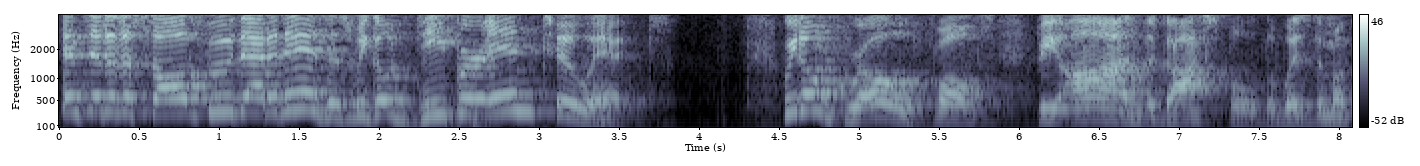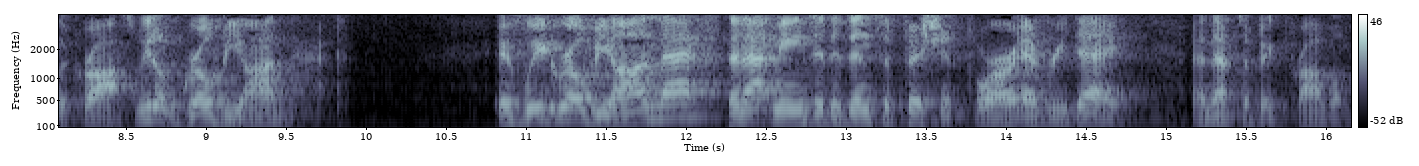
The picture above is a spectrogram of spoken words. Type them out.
instead of the solid food that it is as we go deeper into it. We don't grow, folks, beyond the gospel, the wisdom of the cross. We don't grow beyond that. If we grow beyond that, then that means it is insufficient for our everyday. And that's a big problem.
